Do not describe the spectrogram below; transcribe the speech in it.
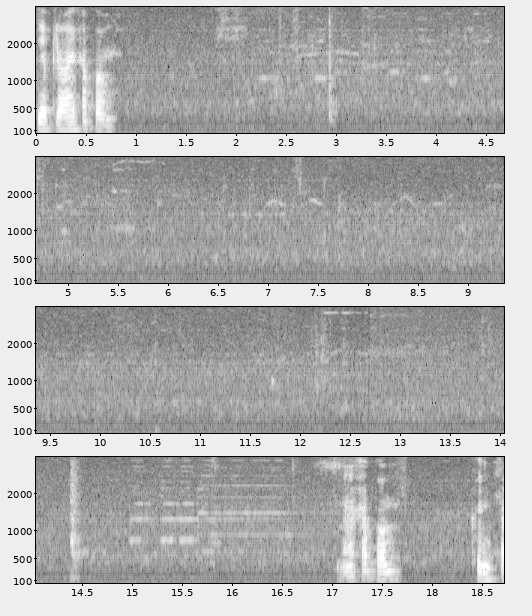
เรียบร้อยครับผม มาครับผม ขึ้นไป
